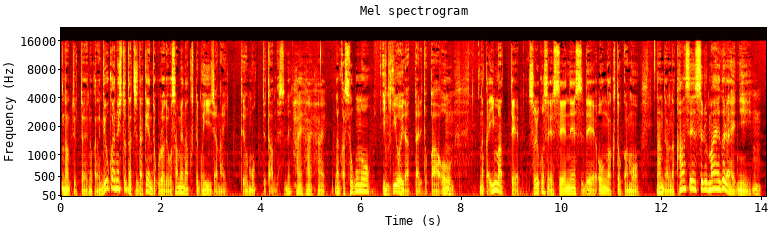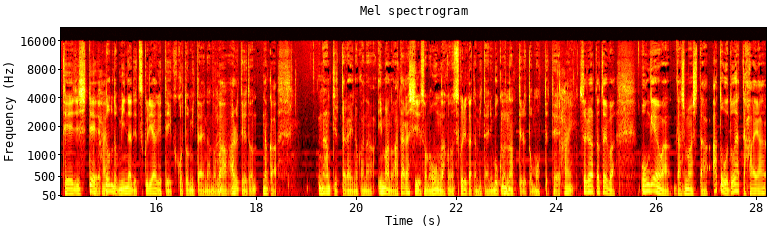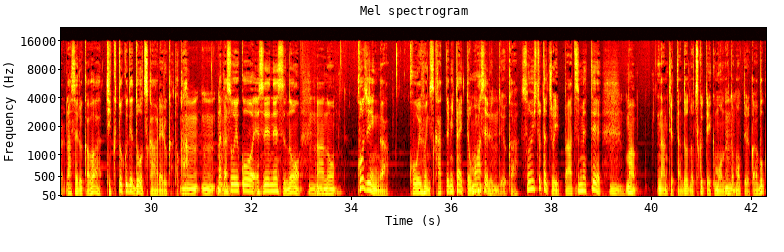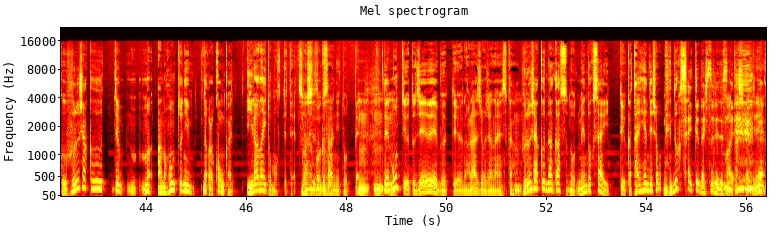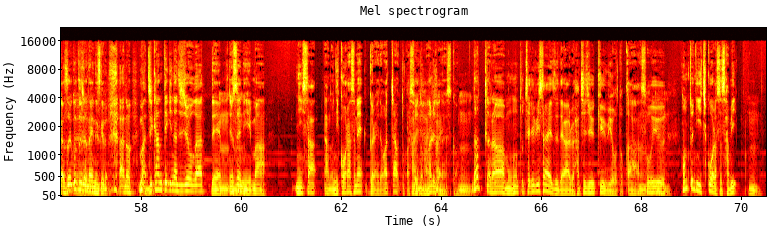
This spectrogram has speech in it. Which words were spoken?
なんて言ったらいいのかな業界の人たちだけのところで収めなくてもいいじゃないって思ってたんですね。はいはいはい。なんかそこの勢いだったりとかを、なんか今ってそれこそ SNS で音楽とかもなんだろうな完成する前ぐらいに提示してはい。どんどんみんなで作り上げていくことみたいなのがある程度なんかなんて言ったらいいのかな。今の新しいその音楽の作り方みたいに僕はなってると思ってて、はい。それは例えば音源は出しました。後をどうやって流行らせるかは TikTok でどう使われるかとか、うんうんうん。なんかそういうこう SNS の、あの、個人がこういうふうに使ってみたいって思わせるっていうか、そういう人たちをいっぱい集めて、まあ、なんて言ったらどんどん作っていくもんだと思ってるから、僕、フル尺で、ま、あの、本当に、だから今回、いらないと思ってて、その雫さんにとってうんうんうん。で、もっと言うと JWAVE っていうのはラジオじゃないですか。フル尺流すのめんどくさいっていうか大変でしょ？めんどくさいっていうのは失礼ですね。まあ確かにねなんかそういうことじゃないんですけど、あの、まあ時間的な事情があって、要するにまあ、2さあの2コーラス目ぐらいで終わっちゃうとかそういうのもあるじゃないですか、だったらもう本当テレビサイズである89秒とか、そういう本当に1コーラスサビ、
